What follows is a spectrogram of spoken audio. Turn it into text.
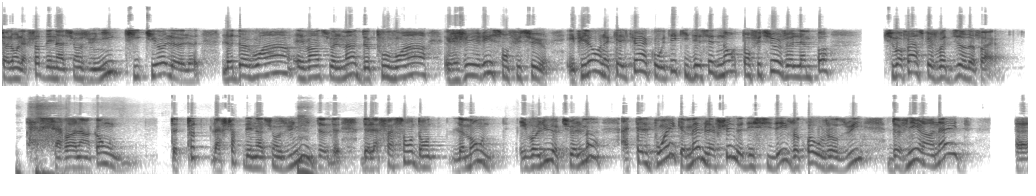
selon la Charte des Nations Unies, qui, a le, devoir éventuellement de pouvoir gérer son futur. Et puis là, on a quelqu'un à côté qui décide non, ton futur, je l'aime pas, tu vas faire ce que je vais te dire de faire. Ça va à l'encontre de toute la Charte des Nations Unies, de- de la façon dont le monde évolue actuellement, à tel point que même la Chine a décidé, je crois aujourd'hui, de venir en aide à,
